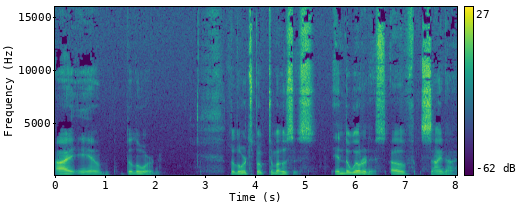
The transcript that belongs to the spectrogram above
I am the Lord. The Lord spoke to Moses in the wilderness of Sinai.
